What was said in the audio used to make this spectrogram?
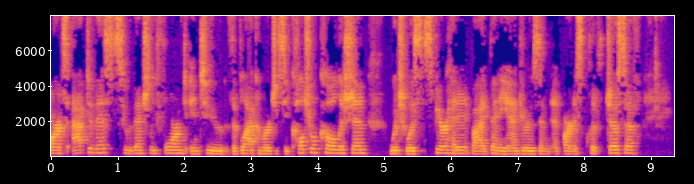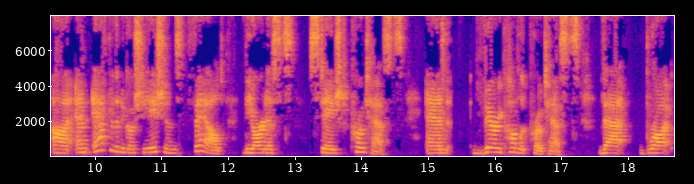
arts activists who eventually formed into the Black Emergency Cultural Coalition, which was spearheaded by Benny Andrews and, and artist Cliff Joseph. Uh, and after the negotiations failed, the artists staged protests and very public protests that brought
